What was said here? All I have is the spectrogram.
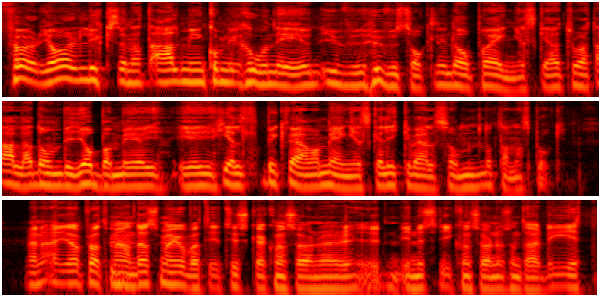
för, jag har lyxen att all min kommunikation är huvudsakligen idag på engelska. Jag tror att alla de vi jobbar med är helt bekväma med engelska likaväl som något annat språk. Men eh, jag pratar med andra som har jobbat i tyska koncerner, industrikoncerner och sånt där. Det är ett,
